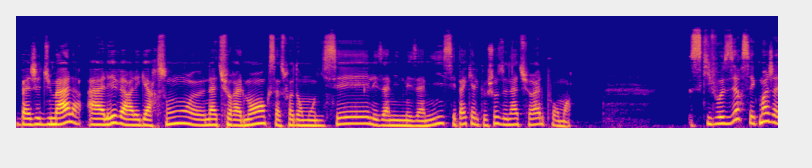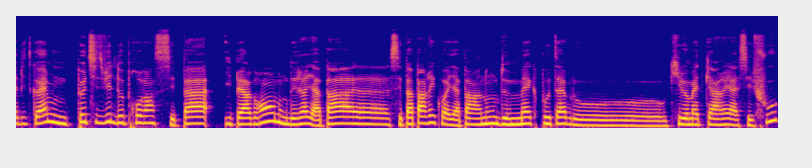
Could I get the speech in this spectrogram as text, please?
bah, j'ai du mal à aller vers les garçons euh, naturellement, que ça soit dans mon lycée, les amis de mes amis, c'est pas quelque chose de naturel pour moi. Ce qu'il faut se dire, c'est que moi j'habite quand même une petite ville de province. C'est pas hyper grand, donc déjà il y a pas, c'est pas Paris quoi. Il y a pas un nombre de mecs potables au, kilomètre carré assez fou.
